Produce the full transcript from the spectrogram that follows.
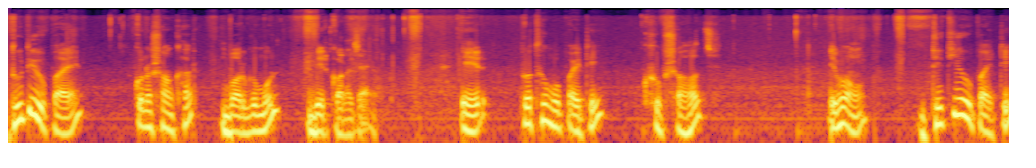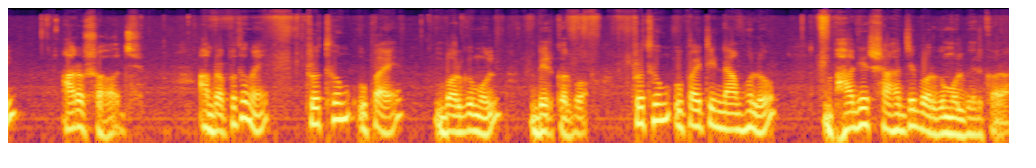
দুটি উপায়ে কোনো সংখ্যার বর্গমূল বের করা যায়। এর প্রথম উপায়টি খুব সহজ এবং দ্বিতীয় উপায়টি আরও সহজ। আমরা প্রথমে প্রথম উপায়ে বর্গমূল বের করব। প্রথম উপায়টির নাম হলো ভাগের সাহায্যে বর্গমূল বের করা।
